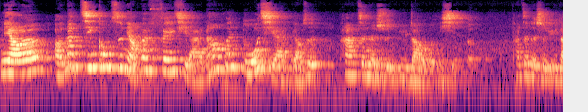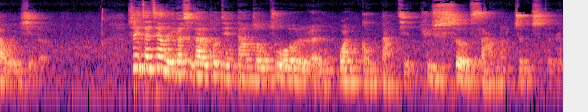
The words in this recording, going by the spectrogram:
鸟儿啊、那惊弓之鸟会飞起来，然后会躲起来，表示它真的是遇到危险了。它真的是遇到危险了。所以在这样的一个时代的困境当中，作恶人弯弓搭箭，去射杀那正直的人。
